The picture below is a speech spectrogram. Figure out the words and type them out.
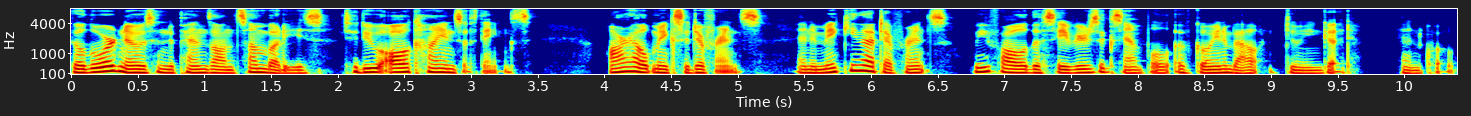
The Lord knows and depends on somebody's to do all kinds of things. Our help makes a difference, and in making that difference, we follow the Savior's example of going about doing good. End quote.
